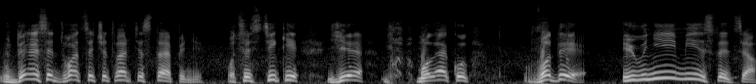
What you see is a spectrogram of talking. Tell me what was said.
в 10-24 степені. Оце стільки є молекул води. І в ній міститься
